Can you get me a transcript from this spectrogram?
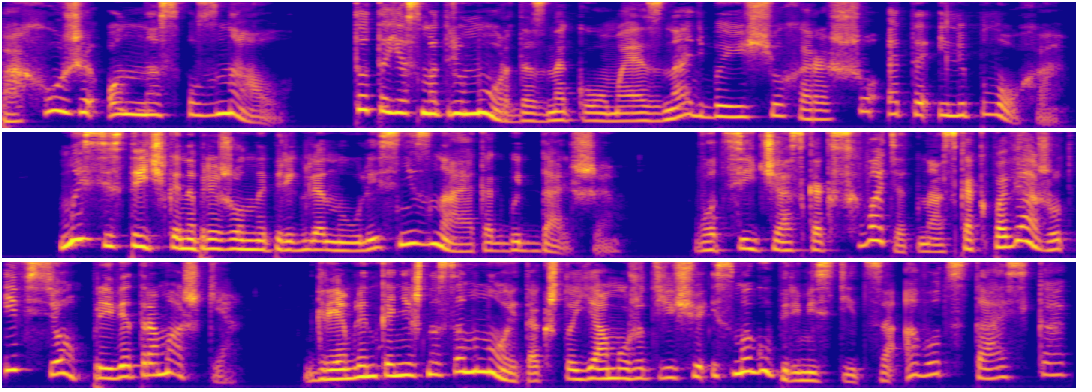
Похоже, он нас узнал. То-то я смотрю морда знакомая, знать бы еще хорошо это или плохо. Мы с сестричкой напряженно переглянулись, не зная, как быть дальше. Вот сейчас как схватят нас, как повяжут, и все, привет ромашке. Гремлин, конечно, со мной, так что я, может, еще и смогу переместиться, а вот Стаська,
